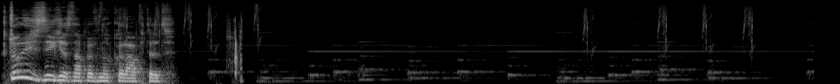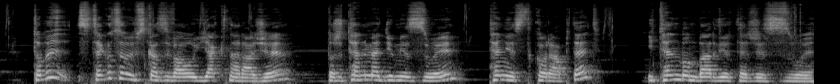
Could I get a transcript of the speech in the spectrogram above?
Któryś z nich jest na pewno corrupted. To by, z tego co by wskazywało jak na razie, to że ten medium jest zły, ten jest corrupted i ten bombardier też jest zły.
